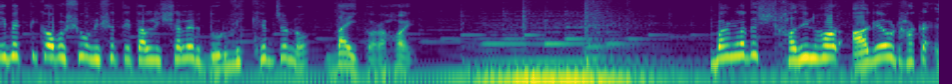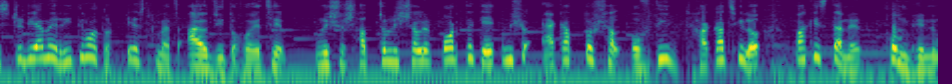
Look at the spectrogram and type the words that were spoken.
এই ব্যক্তিকে অবশ্য উনিশশো তেতাল্লিশ সালের দুর্ভিক্ষের জন্য দায়ী করা হয়। বাংলাদেশ স্বাধীন হওয়ার আগেও ঢাকা স্টেডিয়ামে রীতিমতো টেস্ট ম্যাচ আয়োজিত হয়েছে। উনিশশো সাতচল্লিশ সালের পর থেকে উনিশশো একাত্তর সাল অবধি ঢাকা ছিল পাকিস্তানের হোম ভেনু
